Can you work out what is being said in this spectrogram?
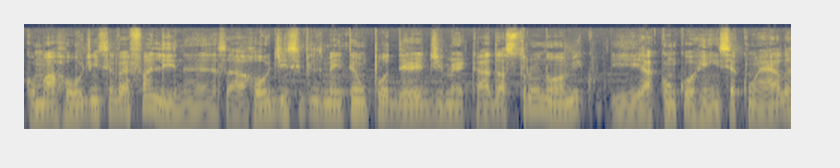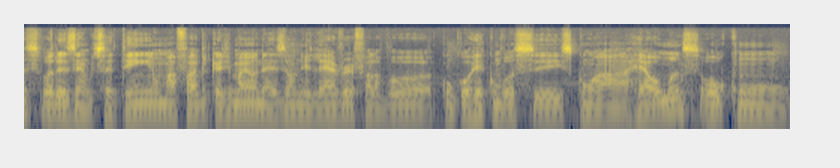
como a holding, você vai falir, né? A holding simplesmente tem um poder de mercado astronômico e a concorrência com ela, se por exemplo, você tem uma fábrica de maionese, a Unilever fala, vou concorrer com vocês com a Hellmann's ou com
